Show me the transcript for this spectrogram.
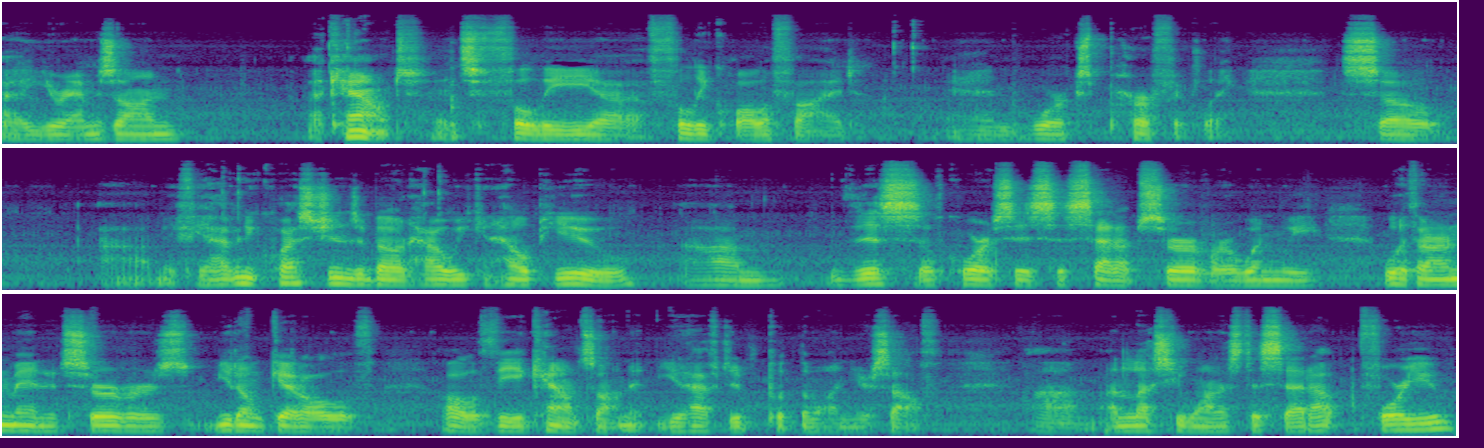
uh, your Amazon account. It's fully uh, fully qualified and works perfectly. So um, if you have any questions about how we can help you, um, this of course is a setup server. When we with our unmanaged servers, you don't get all of all of the accounts on it. You have to put them on yourself. Um, unless you want us to set up for you,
